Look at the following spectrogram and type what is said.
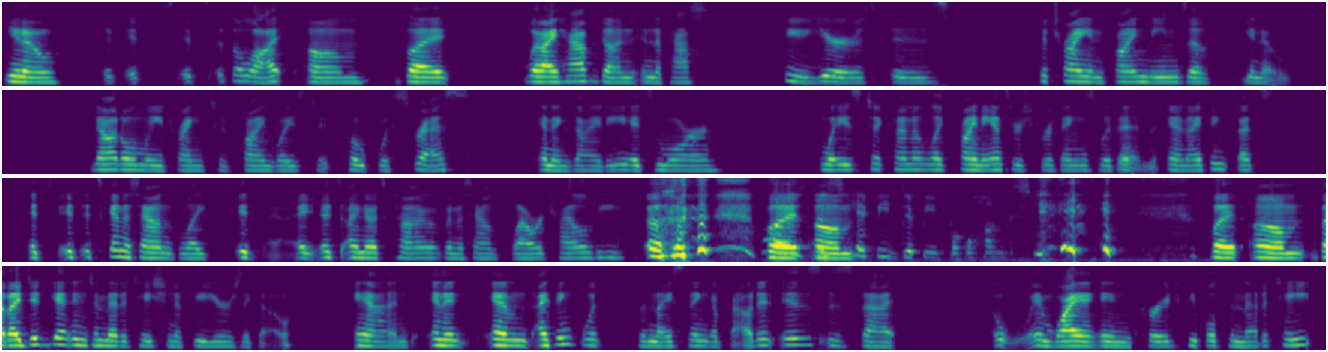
you know, it, it's it's it's a lot. Um, but what I have done in the past few years is to try and find means of, you know, not only trying to find ways to cope with stress and anxiety, it's more ways to kind of like find answers for things within. And I think that's it's it, it's gonna sound like it. It's I know it's kind of gonna sound flower childy, but um, hippy dippy bull hunks. but um, but I did get into meditation a few years ago, and and it and I think what the nice thing about it is is that oh, and why I encourage people to meditate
